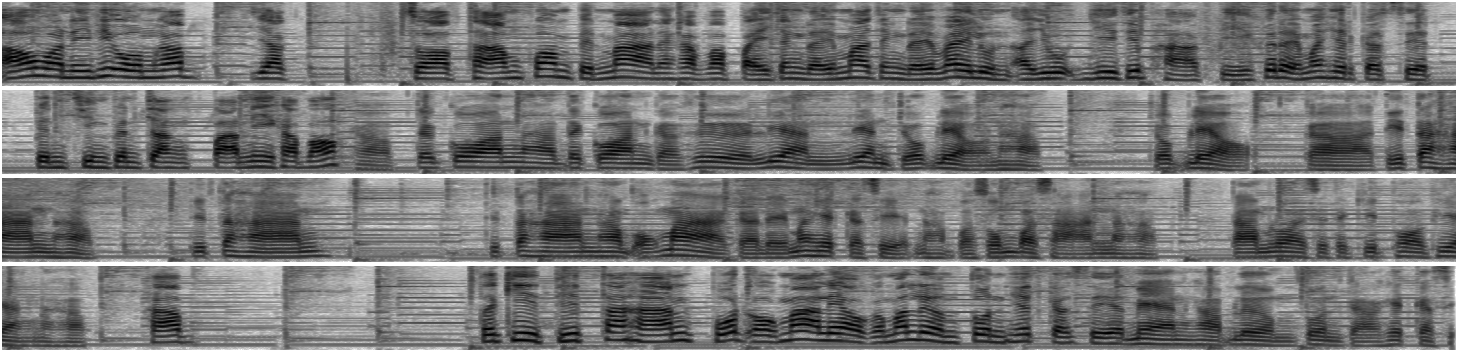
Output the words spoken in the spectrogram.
เอาวันนี้พี่โอมครับ อยาก สอบถามความเป็นมานะครับ ว่าไปจังใดมาจังใดวัยรุ่นอายุ 25 ปีคือได้มาเฮ็ดเกษตรเป็นจริงเป็นจังปานนี้ครับเนาะครับแต่ก่อนนะครับแต่ก่อนก็คือเรียนเรียนจบแล้วนะครับ จบแล้วก็ติดทหารนะครับ ติดทหารติดทหารนะครับออกมาก็ได้มาเฮ็ดเกษตรนะครับผสมผสานนะครับ ตามรอยเศรษฐกิจพอเพียงนะครับ ครับ ตะกี้ติดทหารปลดออกมาแล้วก็มาเริ่มต้นเฮ็ดเกษตร แม่นครับเริ่มต้นจากเฮ็ดเกษ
